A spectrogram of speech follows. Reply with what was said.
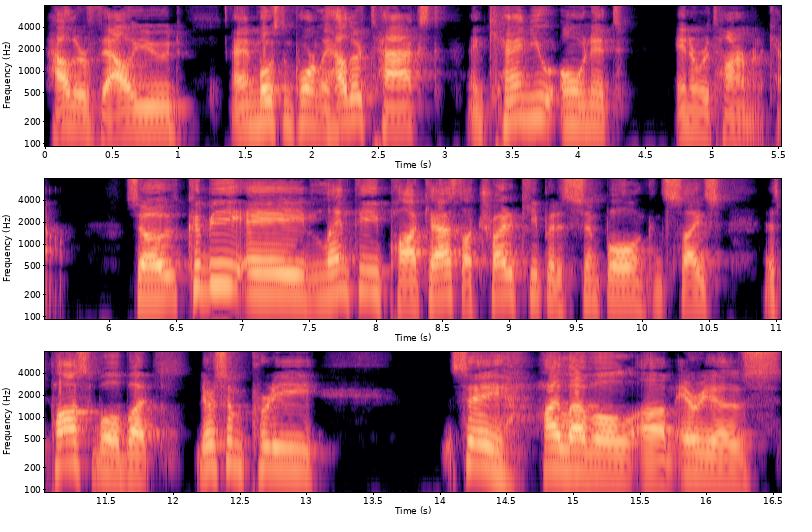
how they're valued, and most importantly, how they're taxed, and can you own it in a retirement account? So it could be a lengthy podcast. I'll try to keep it as simple and concise as possible, but there's some pretty say high level um, areas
